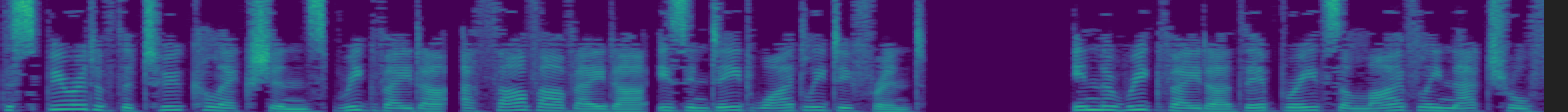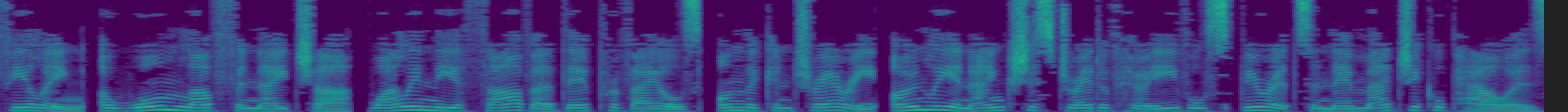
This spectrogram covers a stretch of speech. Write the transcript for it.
The spirit of the two collections Rigveda, Atharvaveda is indeed widely different. In the Rigveda there breathes a lively natural feeling, a warm love for nature, while in the Atharva there prevails, on the contrary, only an anxious dread of her evil spirits and their magical powers.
